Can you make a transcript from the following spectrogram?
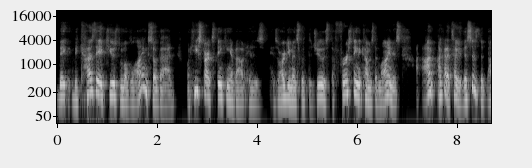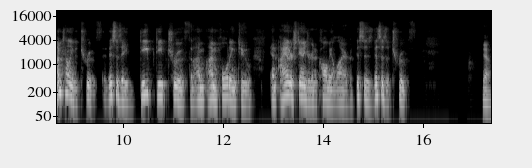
they, because they accused him of lying so bad, when he starts thinking about his, his arguments with the Jews, the first thing that comes to mind is, I'm, I got to tell you, this is the, I'm telling the truth. This is a deep, deep truth that I'm, I'm holding to. And I understand you're going to call me a liar, but this is, this is a truth. Yeah.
